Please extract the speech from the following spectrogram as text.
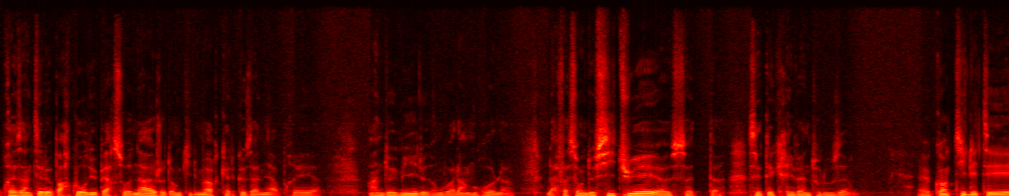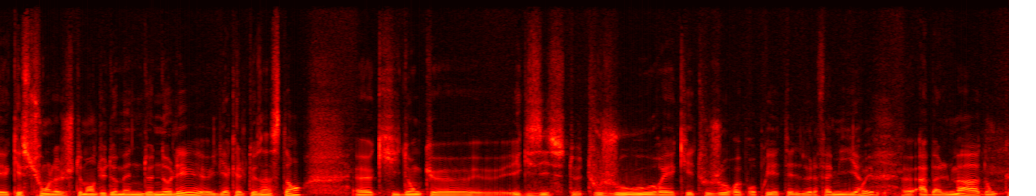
présenter le parcours du personnage. Donc il meurt quelques années après, en 2000. Donc voilà en gros la, façon de situer cet écrivain toulousain. Euh, quand il était question là justement du domaine de Nolay euh, il y a quelques instants, euh, qui donc existe toujours et qui est toujours propriété de la famille Abalma. Donc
